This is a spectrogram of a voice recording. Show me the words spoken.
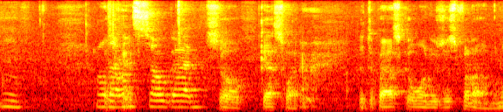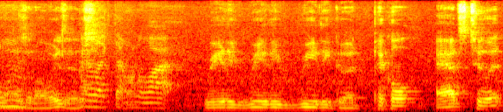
Mm. Well, that Okay. one's so good. So, guess what? The Tabasco one is just phenomenal, as it always is. Mm. I like that one a lot. Really, really, really good. Pickle adds to it.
